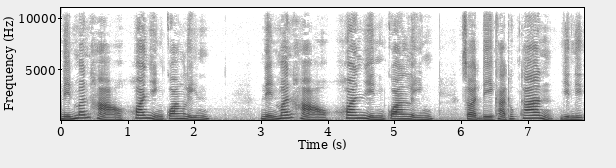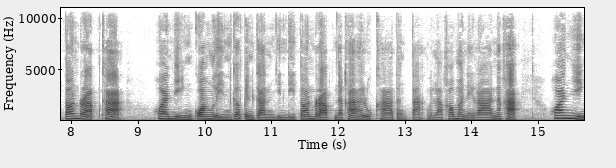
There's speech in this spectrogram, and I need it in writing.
หนินเมินหาวฮวนหญิงกวางหลินหนินเมินหาวฮวนหญิงกวางหลินสวัสดีค่ะทุกท่าน ยินดีต้อนรับค่ะฮวนหญิงกวางหลินก็เป็นการยินดีต้อนรับนะคะ ลูกค้าต่างๆ เวลาเข้ามาในร้านนะคะฮวนหญิง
